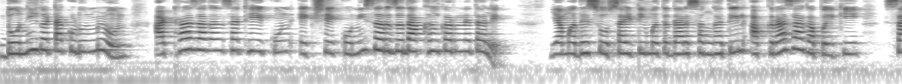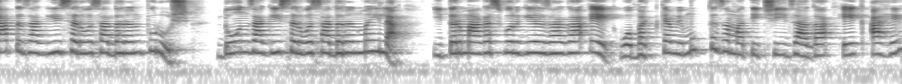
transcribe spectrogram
दोन्ही गटाकडून मिळून अठरा जागांसाठी एकूण एकशे एकोणीस अर्ज दाखल करण्यात आले. यामध्ये सोसायटी मतदारसंघातील अकरा जागापैकी सात जागी सर्वसाधारण पुरुष दोन जागी सर्वसाधारण महिला इतर मागासवर्गीय जागा एक व भटक्या विमुक्त जमातीची जागा एक आहे.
